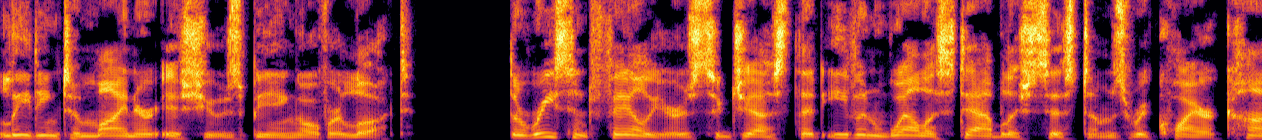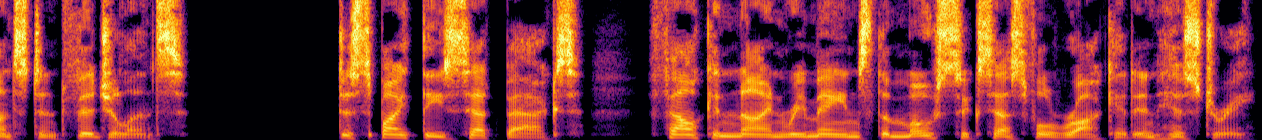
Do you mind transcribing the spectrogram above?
leading to minor issues being overlooked. The recent failures suggest that even well established systems require constant vigilance. Despite these setbacks, Falcon 9 remains the most successful rocket in history.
